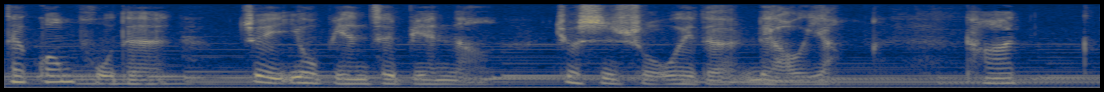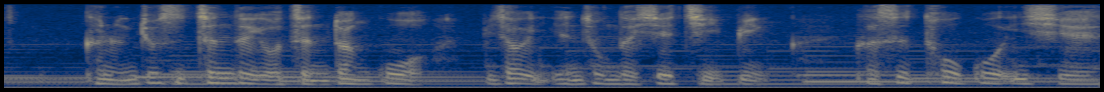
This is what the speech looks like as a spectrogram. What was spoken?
在光谱的最右边这边呢，就是所谓的疗养，它。可能就是真的有诊断过比较严重的一些疾病，可是透过一些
